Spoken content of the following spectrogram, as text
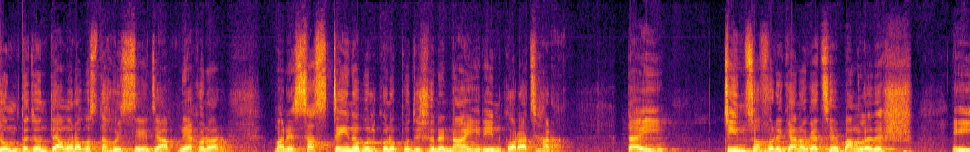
জমতে জমতে এমন অবস্থা হয়েছে যে আপনি এখন আর মানে সাস্টেইনেবল কোনো পজিশনে নাই ঋণ করা ছাড়া। তাই চীন সফরে কেন গেছে? বাংলাদেশ এই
